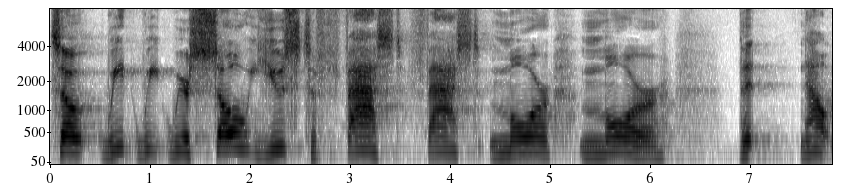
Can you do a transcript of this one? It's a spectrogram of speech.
So we, we, we're so used to fast, fast, more, more, that now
